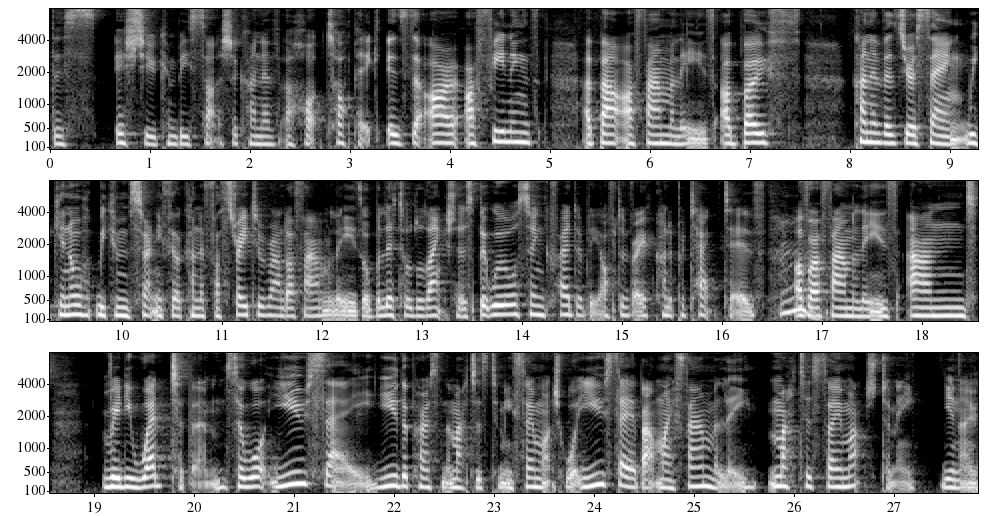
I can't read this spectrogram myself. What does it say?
this issue can be such a kind of a hot topic, is that our our feelings about our families are both kind of as you're saying we can all we can certainly feel kind of frustrated around our families or belittled or anxious but we're also incredibly often very kind of protective of our families and really wed to them. So, what you say, you, the person that matters to me so much, what you say about my family matters so much to me. You know,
